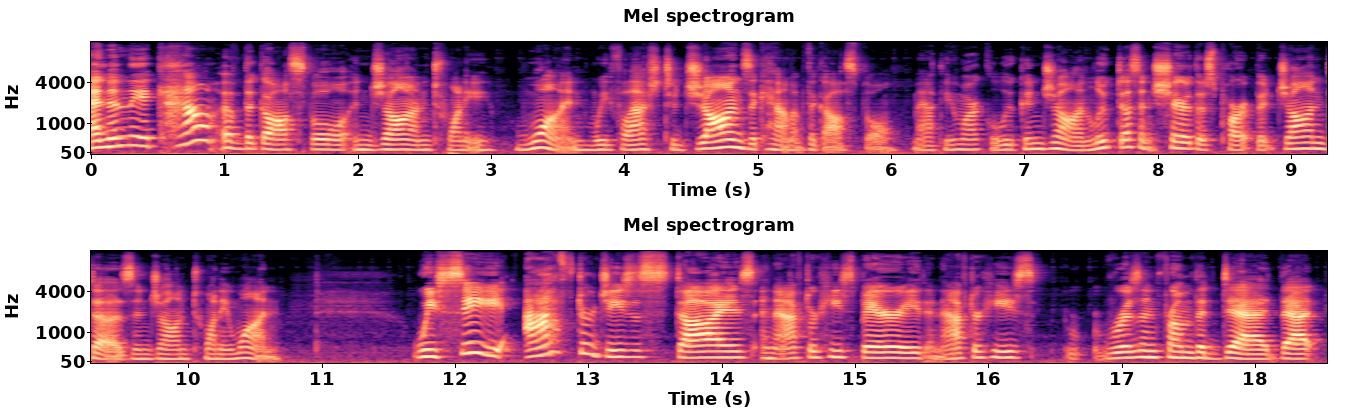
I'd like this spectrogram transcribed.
And in the account of the gospel in John 21, we flash to John's account of the gospel Matthew, Mark, Luke, and John. Luke doesn't share this part, but John does in John 21. We see after Jesus dies and after he's buried and after he's risen from the dead that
